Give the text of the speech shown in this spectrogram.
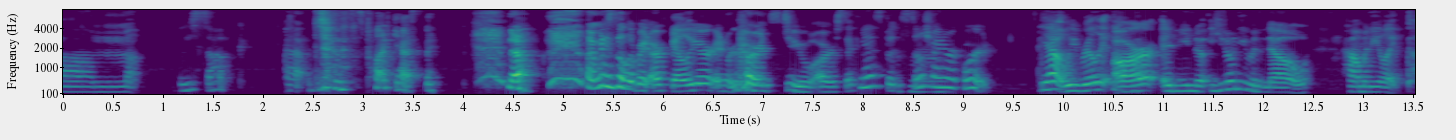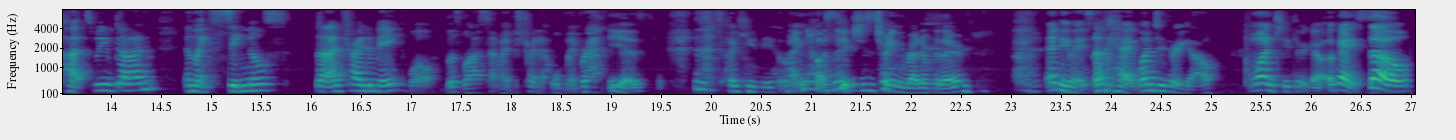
um we suck at this podcast thing. No, I'm gonna celebrate our failure in regards to our sickness, but still Mhm. trying to record. yeah, we really are, and you know, you don't even know how many like cuts we've done and like signals that I've tried to make. Well, this last time I just tried to hold my breath. Yes, That's how you knew. I know. It's like she's turning red over there. Anyways, okay, one, two, three, go. One, two, three, go. Okay, so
